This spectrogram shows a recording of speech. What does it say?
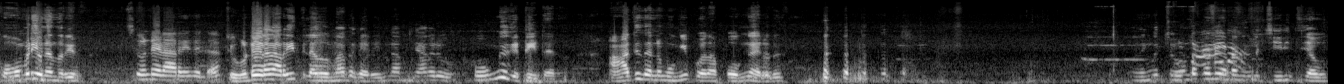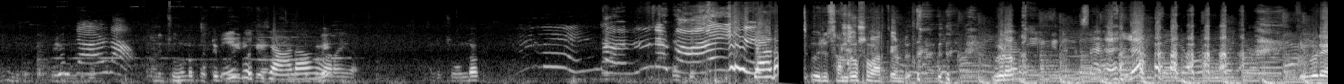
കോമഡി എന്താണെന്നറിയോ ചൂണ്ടയിടാൻ അറിയത്തില്ല ചൂണ്ടയിടാൻ അറിയത്തില്ല അത് ഒന്നാമത്തെ കാര്യം. ഇതിനകത്ത് ഞാനൊരു പൊങ്ങ് കിട്ടിയിട്ടായിരുന്നു. ആദ്യം തന്നെ മുങ്ങിപ്പോയത് ആ പൊങ്ങായിരുന്നു. നിങ്ങൾ ചൂണ്ടക്കണ്ണി കണ്ടാൽ നിങ്ങൾ ചിരിച്ച് ചാവുന്നു ചൂണ്ട പൊട്ടി ചൂണ്ട ഒരു സന്തോഷ വാർത്തയുണ്ട്. ഇവിടെ ഇവിടെ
